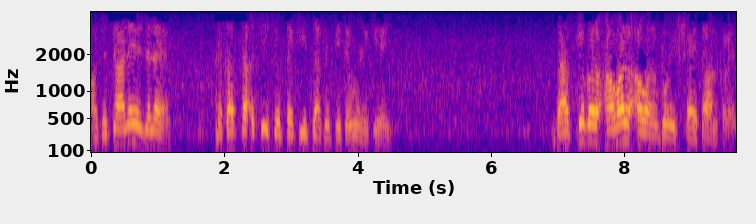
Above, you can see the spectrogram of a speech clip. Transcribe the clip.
او چې چا لیدلې لکه تأسیس و تکیید تاسو تیتونه کیای دا کبر اول اول ګوري شیطان کړی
